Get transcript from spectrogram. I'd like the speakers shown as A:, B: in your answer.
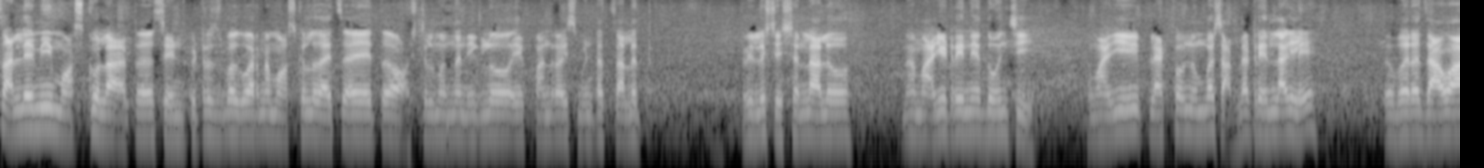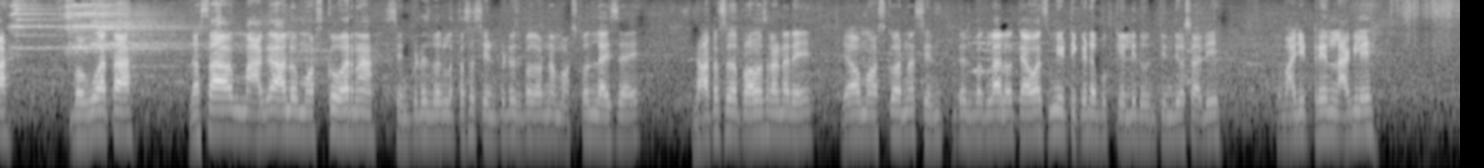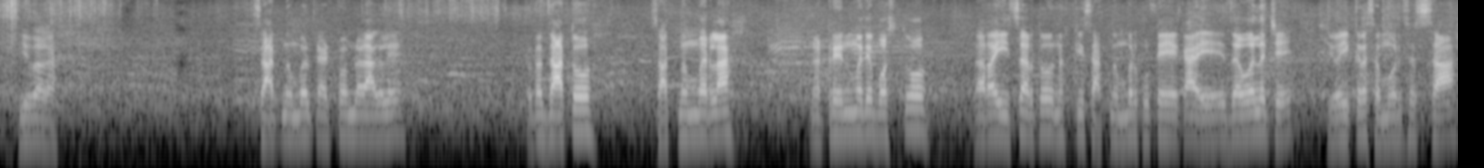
A: चालले मी मॉस्कोला. तर सेंट पीटर्सबर्गवरनं मॉस्कोला जायचं आहे. तर हॉस्टेलमधनं निघलो. एक पंधरा वीस मिनटात चालत रेल्वे स्टेशनला आलो. ना माझी ट्रेन आहे दोनची. तर माझी प्लॅटफॉर्म नंबर सातला ट्रेन लागले. तर बरं जावा. बघू आता. जसा मागं आलो मॉस्कोवरनं सेंट पीटर्सबर्गला तसं सेंट पीटर्सबर्गवरनं मॉस्कोला जायचं आहे. दहा तासाचा प्रवास राहणार आहे. जेव्हा मॉस्कोवरनं सेंट पीटर्सबर्गला आलो तेव्हाच मी तिकीटं बुक केली दोन तीन दिवस आधी. तर माझी ट्रेन लागले. ही बघा. सात नंबर प्लॅटफॉर्मला लागले. तर आता जातो. सात नंबरला. ना ट्रेनमध्ये बसतो. जरा विचारतो नक्की सात नंबर कुठे आहे काय आहे? जवळच आहे. किंवा इकडं समोरचं सहा.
